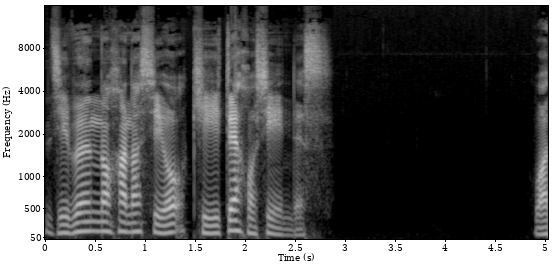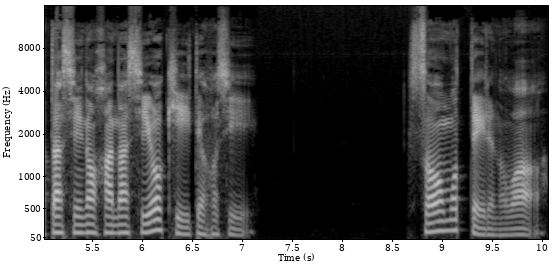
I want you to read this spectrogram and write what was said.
自分の話を聞いてほしいんです。私の話を聞いてほしい。そう思っているのは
